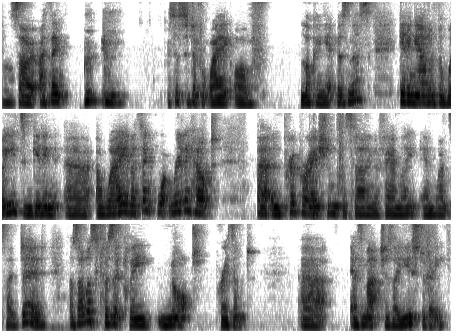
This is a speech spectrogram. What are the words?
Mm. So I think it's just a different way of looking at business, getting out of the weeds and getting uh, away. And I think what really helped uh, in preparation for starting a family, and once I did, is I was physically not present uh, as much as I used to be.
